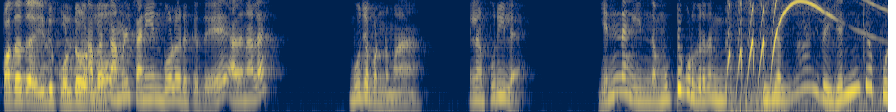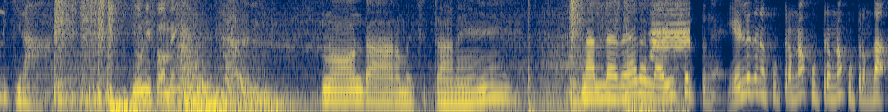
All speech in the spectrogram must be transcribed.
பதத்தை இது கொண்டு வரணும். தமிழ் சனியன் போல இருக்குது. அதனால பூஜை பண்ணணுமா? இல்ல புரியல. என்னங்க இந்த முட்டு கொடுக்கறது இதெல்லாம் இதை எங்க பிடிக்கிறான்? யூனிஃபார்ம் எங்க? நோண்ட ஆரம்பிச்சுட்டானே. நல்ல வேலை லைஃப் எழுதின குற்றம்னா குற்றம்னா குற்றம் தான்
